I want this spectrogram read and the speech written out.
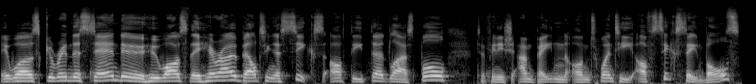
It was Gurinder Sandhu who was the hero, belting a six off the third last ball to finish unbeaten on 20 off 16 balls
